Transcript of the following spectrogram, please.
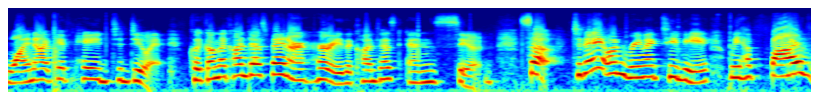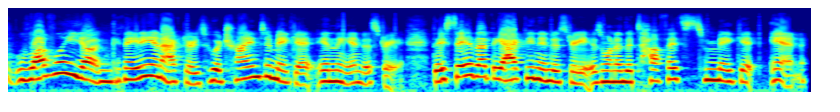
Why not get paid to do it? Click on the contest banner. Hurry, the contest ends soon. So, today on Remic TV, we have five lovely young Canadian actors who are trying to make it in the industry. They say that the acting industry is one of the toughest to make it in.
